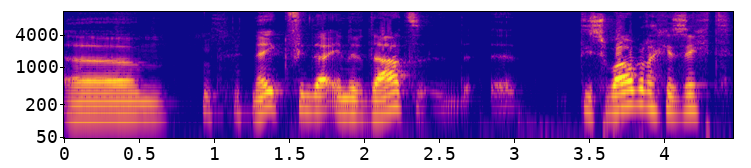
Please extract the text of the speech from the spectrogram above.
Um, nee, ik vind dat inderdaad... Het is waar wat je zegt...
